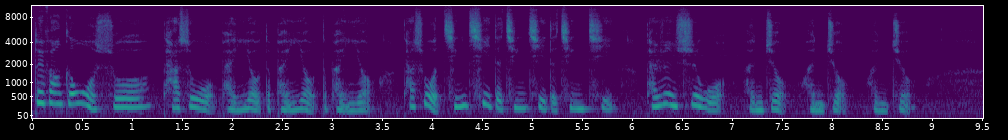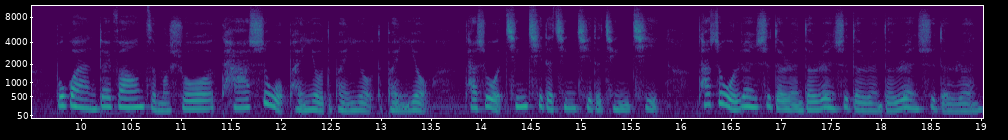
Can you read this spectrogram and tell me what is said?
对方跟我说他是我朋友的朋友的朋友，他是我亲戚的亲戚的亲戚，他认识我很久很久很久。不管对方怎么说，他是我朋友的朋友的朋友。他是我亲戚的亲戚的亲戚，他是我认识的人的认识的人的认识的人，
